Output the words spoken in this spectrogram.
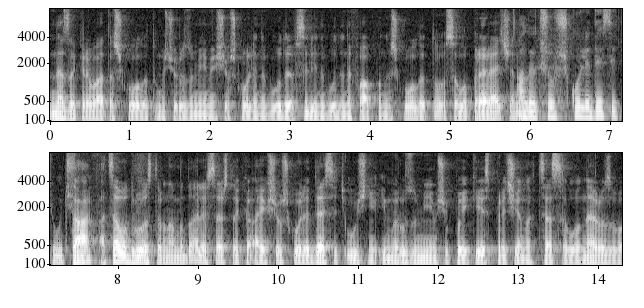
не закривати школи, тому що розуміємо, якщо в школі не буде, в селі не буде ні ФАПу, ні школи, то село приречене. Але якщо в школі 10 учнів, Так, а це от друга сторона медалі, все ж таки. А якщо в школі 10 учнів, і ми розуміємо, що по якихось причинах це село не розвивається,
